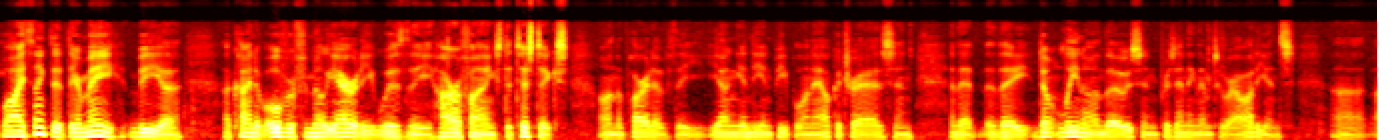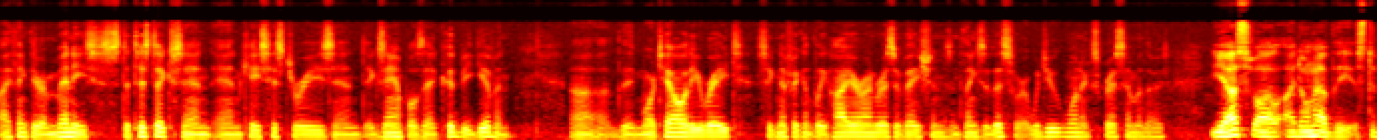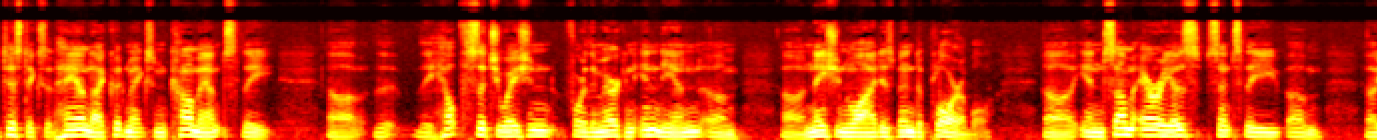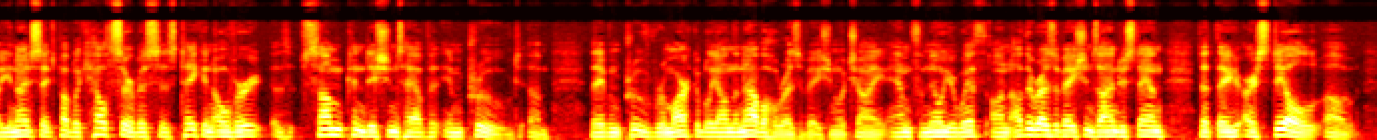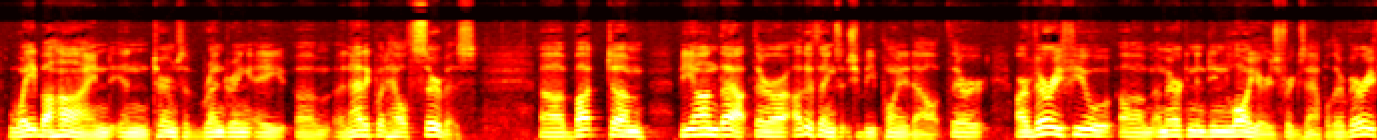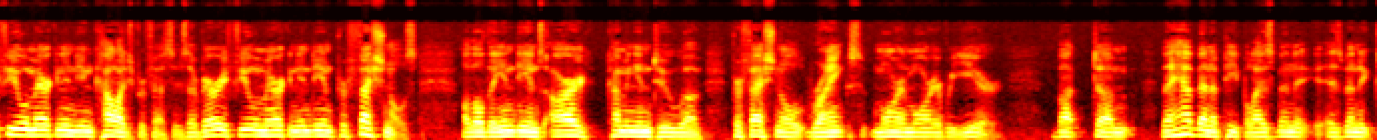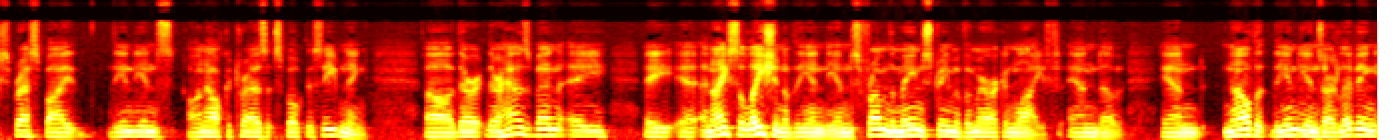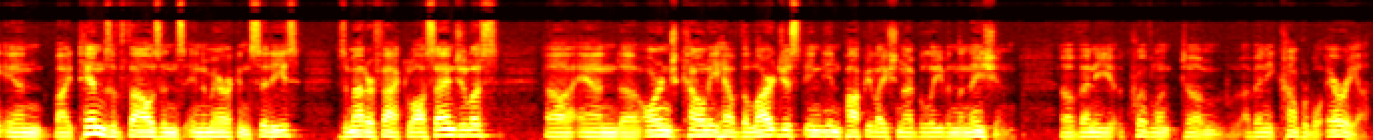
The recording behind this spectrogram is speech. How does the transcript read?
Well, I think that there may be a, a kind of overfamiliarity with the horrifying statistics on the part of the young Indian people in Alcatraz, and, and that they don't lean on those in presenting them to our audience. Uh, I think there are many statistics and, and case histories and examples that could be given. Uh, the mortality rate significantly higher on reservations and things of this sort. Would you want to express some of those? Yes, while I don't have the statistics at hand, I could make some comments. The uh, the, the health situation for the American Indian um, uh, nationwide has been deplorable. Uh, in some areas, since the um, uh, United States Public Health Service has taken over, some conditions have improved. Um, they've improved remarkably on the Navajo reservation, which I am familiar with. On other reservations, I understand that they are still uh, way behind in terms of rendering a, um, an adequate health service. Uh, but um, beyond that, there are other things that should be pointed out. There are very few um, American Indian lawyers, for example. There are very few American Indian college professors. There are very few American Indian professionals, although the Indians are coming into uh, professional ranks more and more every year. But um, they have been a people, as been has been expressed by the Indians on Alcatraz that spoke this evening. Uh, there there has been a, a, an isolation of the Indians from the mainstream of American life, and uh, and now that the Indians are living in by tens of thousands in American cities, as a matter of fact, Los Angeles uh, and uh, Orange County have the largest Indian population, I believe, in the nation of any equivalent, um, of any comparable area.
